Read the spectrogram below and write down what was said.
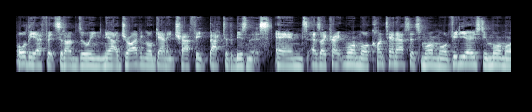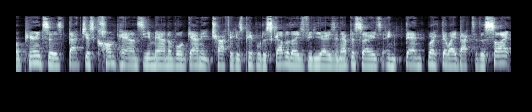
all the efforts that I'm doing now are driving organic traffic back to the business. And as I create more and more content assets, more and more videos, do more and more appearances, that just compounds the amount of organic traffic as people discover those videos and episodes and then work their way back to the site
